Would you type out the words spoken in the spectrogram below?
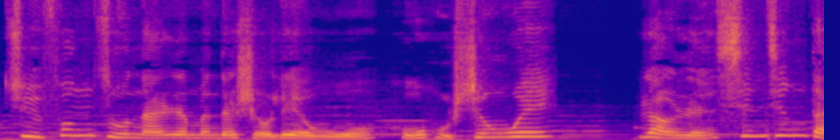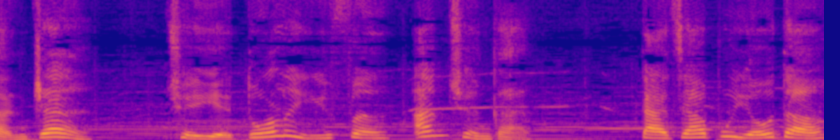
飓风族男人们的狩猎舞虎虎生威，让人心惊胆战，却也多了一份安全感。大家不由得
